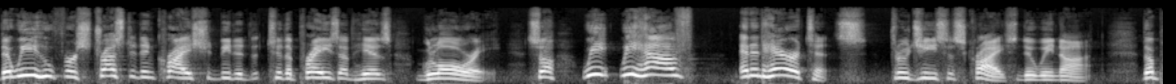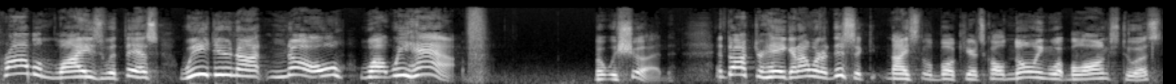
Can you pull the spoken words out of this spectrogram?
that we who first trusted in Christ should be to the, to the praise of his glory. So we, we have an inheritance through Jesus Christ, do we not? The problem lies with this we do not know what we have, but we should. And Dr. Hagin, I wanted this is a nice little book here. It's called Knowing What Belongs to Us.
